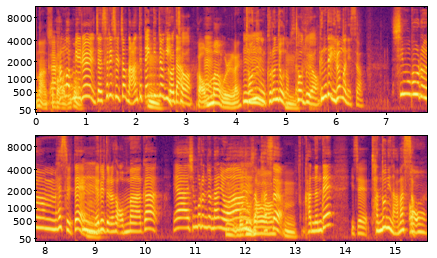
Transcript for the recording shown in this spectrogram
저는 안 그러니까 써봐가지고. 학원비를 이제 스리슬쩍 나한테 땡긴 음. 적이 그렇죠. 있다. 그러니까 엄마 몰래. 음. 저는 그런 적은 음. 없어요. 저도요. 근데 이런 건 있어. 심부름 했을 때 음. 예를 들어서 엄마가 야 심부름 좀 다녀와 음, 뭐좀 해서 사와. 갔어요. 음. 갔는데 이제 잔돈이 남았어. 어, 어.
